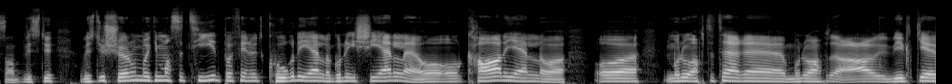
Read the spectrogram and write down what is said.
Sant? Hvis du, du selv må bruke masse tid på å finne ut hvor det gjelder, hvor det ikke gjelder, og, og hva det gjelder, og, og må du oppdatere, må du oppdatere ah, hvilke,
